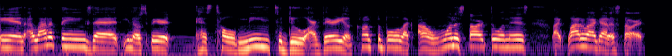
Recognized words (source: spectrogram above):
And a lot of things that, you know, Spirit has told me to do are very uncomfortable. Like, I don't want to start doing this. Like, why do I got to start?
